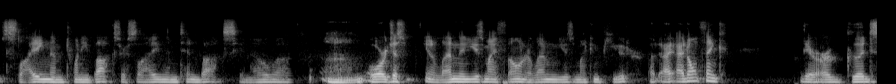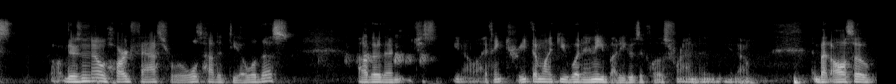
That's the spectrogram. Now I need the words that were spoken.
sliding them twenty bucks or sliding them ten bucks, you know, uh, um, or just you know letting them use my phone or letting them use my computer. But I, I don't think there are good. There's no hard fast rules how to deal with this, other than just you know I think treat them like you would anybody who's a close friend, and you know, but also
